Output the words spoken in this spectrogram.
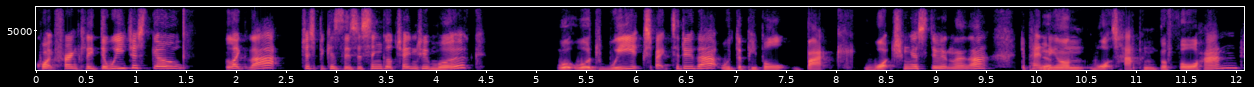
quite frankly, do we just go like that just because there's a single change in work? W- would we expect to do that? Would the people back watching us doing like that? Depending yeah. on what's happened beforehand?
